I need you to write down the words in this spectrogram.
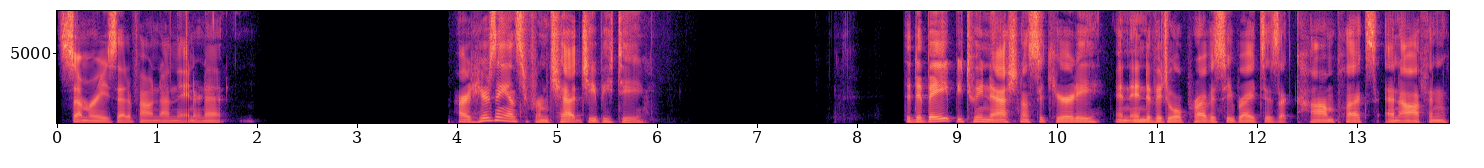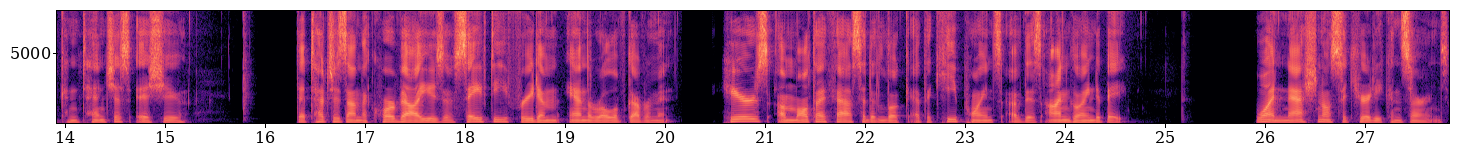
summaries that I found on the internet. All right, here's the answer from ChatGPT. The debate between national security and individual privacy rights is a complex and often contentious issue that touches on the core values of safety, freedom, and the role of government. Here's a multifaceted look at the key points of this ongoing debate. 1. National security concerns.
